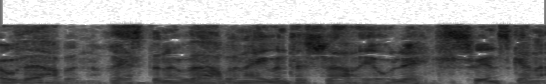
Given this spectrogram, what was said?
av världen. Resten av världen är ju inte Sverige och det är inte svenskarna.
